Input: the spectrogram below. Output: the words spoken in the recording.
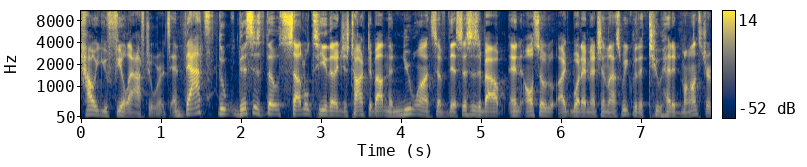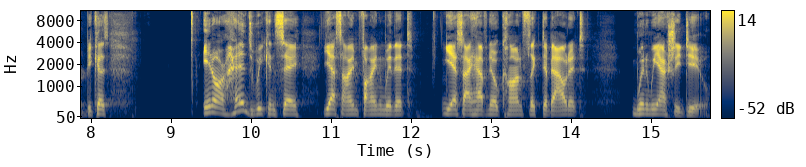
how you feel afterwards. And that's the this is the subtlety that I just talked about and the nuance of this. This is about and also what I mentioned last week with a two-headed monster because in our heads we can say, "Yes, I'm fine with it. Yes, I have no conflict about it." When we actually do.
